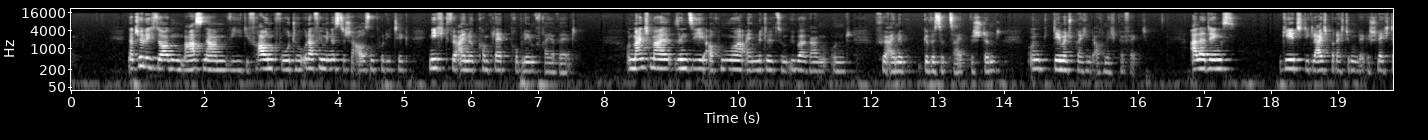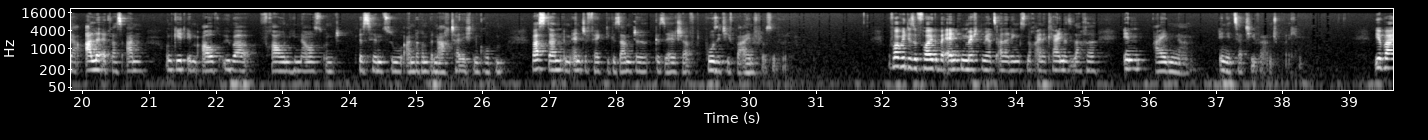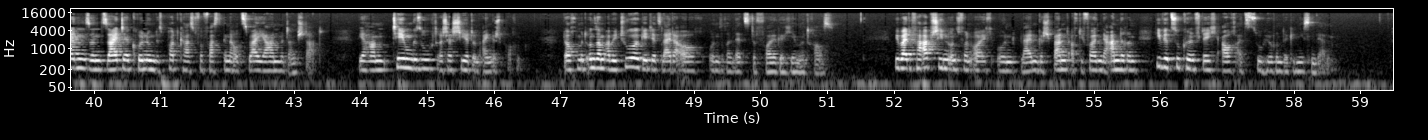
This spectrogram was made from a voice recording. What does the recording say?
Natürlich sorgen Maßnahmen wie die Frauenquote oder feministische Außenpolitik nicht für eine komplett problemfreie Welt. Und manchmal sind sie auch nur ein Mittel zum Übergang und für eine gewisse Zeit bestimmt und dementsprechend auch nicht perfekt. Allerdings geht die Gleichberechtigung der Geschlechter alle etwas an und geht eben auch über Frauen hinaus und bis hin zu anderen benachteiligten Gruppen, was dann im Endeffekt die gesamte Gesellschaft positiv beeinflussen wird. Bevor wir diese Folge beenden, möchten wir jetzt allerdings noch eine kleine Sache in eigener Initiative ansprechen. Wir beiden sind seit der Gründung des Podcasts vor fast genau zwei Jahren mit am Start. Wir haben Themen gesucht, recherchiert und eingesprochen. Doch mit unserem Abitur geht jetzt leider auch unsere letzte Folge hiermit raus. Wir beide verabschieden uns von euch und bleiben gespannt auf die Folgen der anderen, die wir zukünftig auch als Zuhörende genießen werden.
